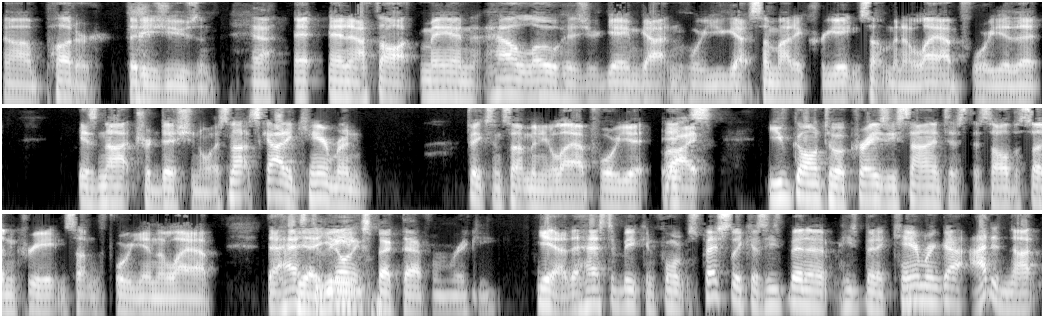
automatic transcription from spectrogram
uh, putter that he's using. Yeah. And I thought, man, how low has your game gotten where you got somebody creating something in a lab for you that is not traditional? It's not Scotty Cameron fixing something in your lab for you. It's, Right. You've gone to a crazy scientist that's all of a sudden creating something for you in the lab. That has Yeah, to you be, don't expect that from Rickie. yeah, that has to be conformed, especially because he's been a he's been a Cameron guy. I did not.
